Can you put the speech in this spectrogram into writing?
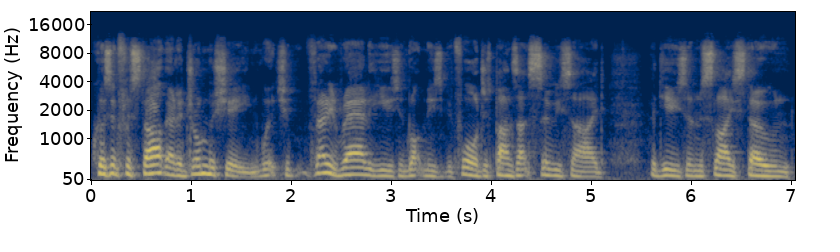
Because for a start, they had a drum machine, which very rarely used in rock music before. Just bands like Suicide had used them, Sly Stone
